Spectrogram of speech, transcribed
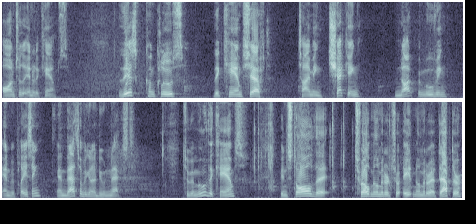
onto the end of the cams. This concludes the camshaft timing checking, not removing and replacing, and that's what we're going to do next. To remove the cams, install the 12 millimeter to 8 millimeter adapter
